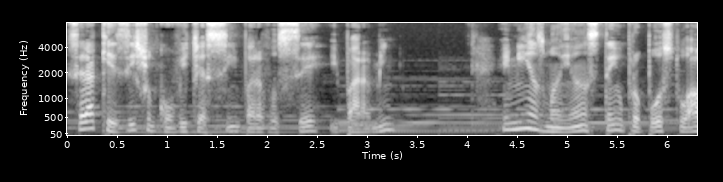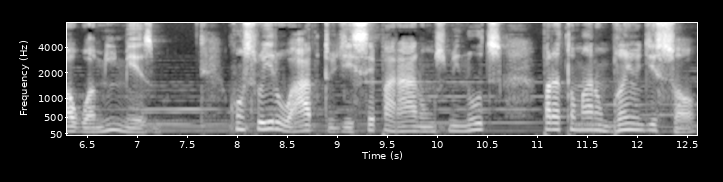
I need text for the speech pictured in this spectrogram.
será que existe um convite assim para você e para mim? Em minhas manhãs tenho proposto algo a mim mesmo: construir o hábito de separar uns minutos para tomar um banho de sol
